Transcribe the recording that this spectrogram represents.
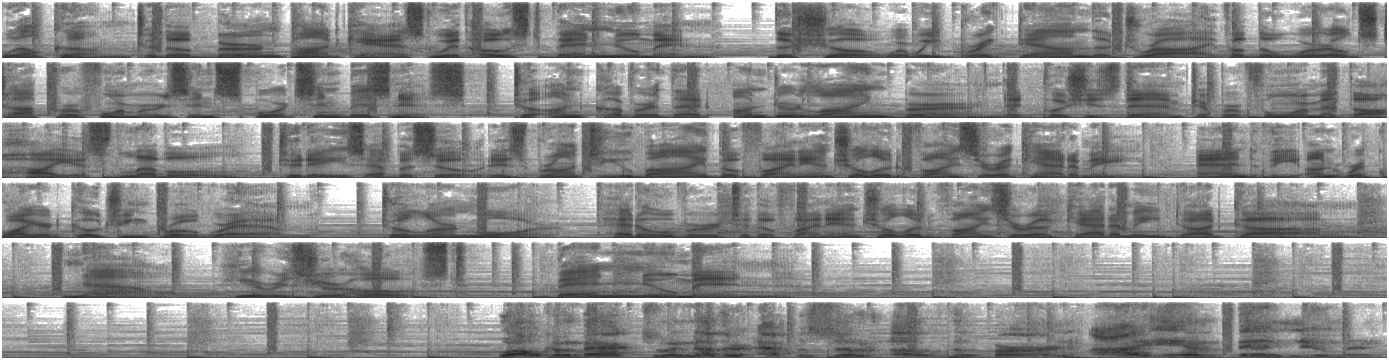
Welcome to the Burn Podcast with host Ben Newman, the show where we break down the drive of the world's top performers in sports and business to uncover that underlying burn that pushes them to perform at the highest level. Today's episode is brought to you by the Financial Advisor Academy and the Unrequired Coaching Program. To learn more, head over to thefinancialadvisoracademy.com. Now, here is your host, Ben Newman. Welcome back to another episode of The Burn. I am Ben Newman,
